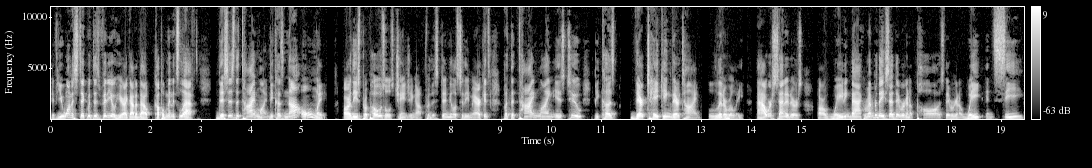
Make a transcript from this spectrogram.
If you want to stick with this video here, I got about a couple minutes left. This is the timeline because not only are these proposals changing up for the stimulus to the Americans, but the timeline is too because they're taking their time, literally. Our senators are waiting back. Remember, they said they were going to pause, they were going to wait and see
